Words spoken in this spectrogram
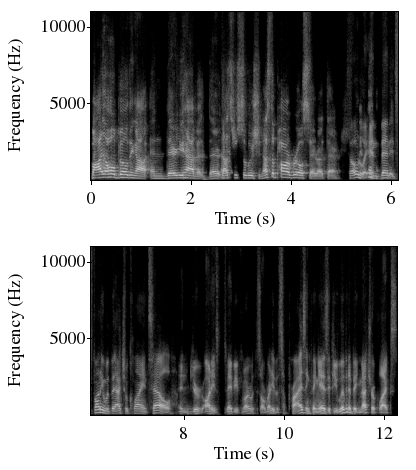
buy the whole building out and there you have it. There that's your solution. That's the power of real estate right there. Totally. and then it's funny with the actual clientele, and your audience may be familiar with this already. The surprising thing is if you live in a big metroplex,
